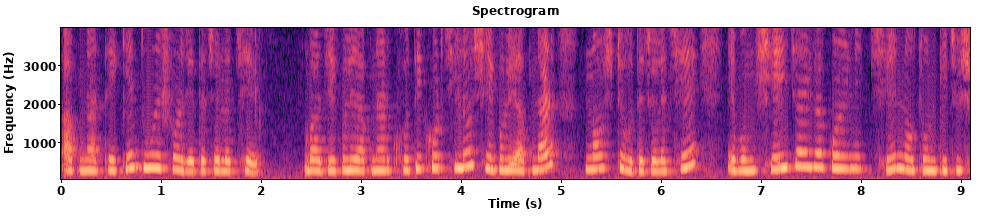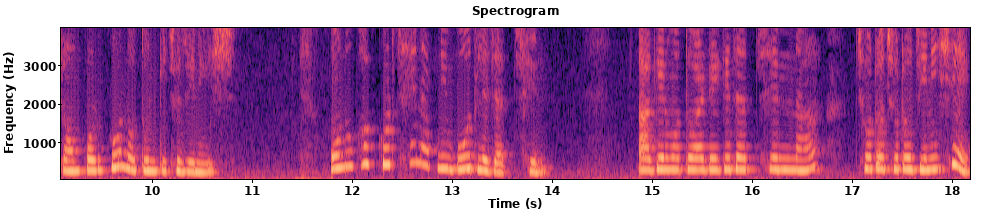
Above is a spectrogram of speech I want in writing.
আপনার থেকে দূরে সরে যেতে চলেছে। বা যেগুলি আপনার ক্ষতি করছিল, সেগুলি আপনার নষ্ট হতে চলেছে এবং সেই জায়গা করে নিচ্ছে নতুন কিছু সম্পর্ক, নতুন কিছু জিনিস। অনুভব করছেন আপনি বদলে যাচ্ছেন। আগের মতো আর রেগে যাচ্ছেন না। ছোট ছোট জিনিসে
